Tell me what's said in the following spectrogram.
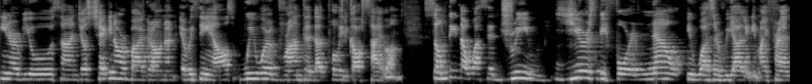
interviews and just checking our background and everything else, we were granted that political asylum. Something that was a dream years before, now it was a reality, my friend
